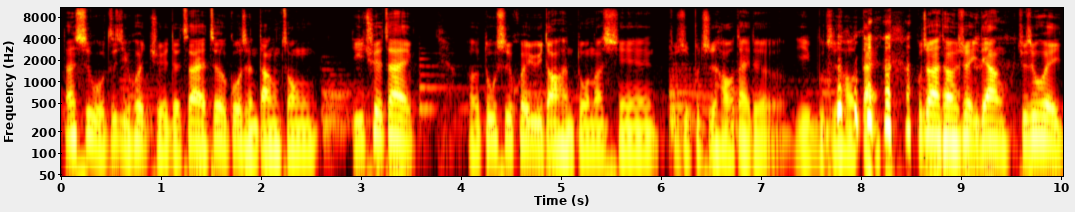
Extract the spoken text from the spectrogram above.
但是我自己会觉得，在这个过程当中，的确在呃都市会遇到很多那些就是不知好歹的，也不知好歹，不知道的同学一样就是会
